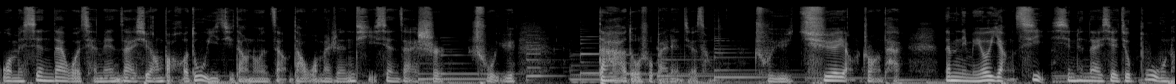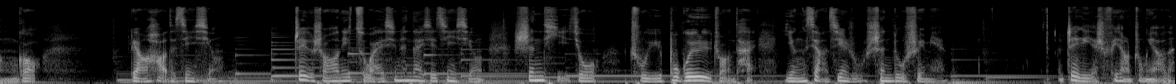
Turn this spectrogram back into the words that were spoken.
我们现在我前面在血氧饱和度一集当中讲到，我们人体现在是处于大多数白领阶层处于缺氧状态。那么你没有氧气，新陈代谢就不能够良好的进行。这个时候你阻碍新陈代谢进行，身体就处于不规律状态，影响进入深度睡眠。这个也是非常重要的。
